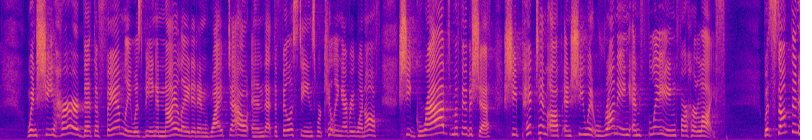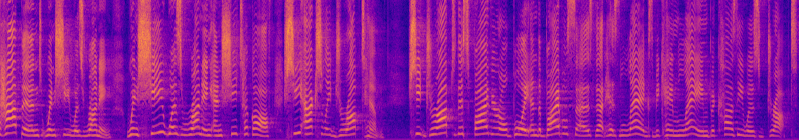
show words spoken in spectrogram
when she heard that the family was being annihilated and wiped out and that the Philistines were killing everyone off, she grabbed Mephibosheth, she picked him up, and she went running and fleeing for her life. But something happened when she was running. When she was running and she took off, she actually dropped him. She dropped this five year old boy, and the Bible says that his legs became lame because he was dropped.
